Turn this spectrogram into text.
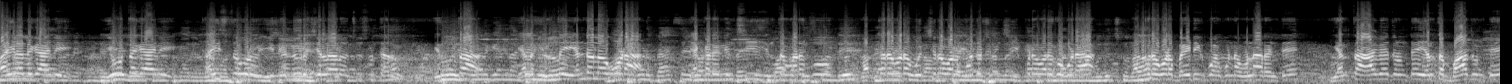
మహిళలు గాని యువత గాని క్రైస్తవులు ఈ నెల్లూరు జిల్లాలో చూసుంటారు. ఇంత ఇంత ఎండలో కూడా ఎక్కడి నుంచి ఇంతవరకు ఒక్కరు కూడా వచ్చిన వాళ్ళు మొదటి నుంచి ఇప్పటి వరకు కూడా ఒక్కరు కూడా బయటికి పోకుండా ఉన్నారంటే ఎంత ఆవేదన ఉంటే ఎంత బాధ ఉంటే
